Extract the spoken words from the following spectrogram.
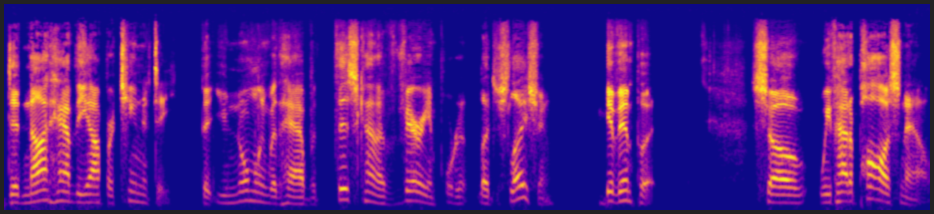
did not have the opportunity that you normally would have with this kind of very important legislation give input. So we've had a pause now.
